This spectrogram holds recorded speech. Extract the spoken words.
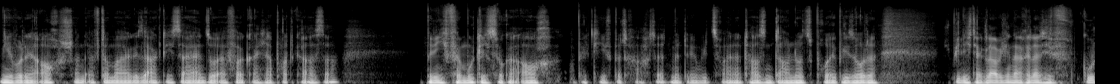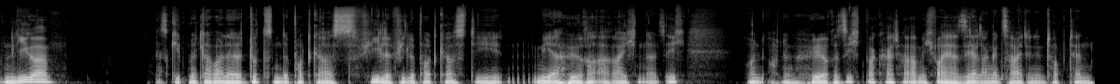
mir wurde ja auch schon öfter mal gesagt, ich sei ein so erfolgreicher Podcaster. Bin ich vermutlich sogar auch objektiv betrachtet mit irgendwie 200.000 Downloads pro Episode. Spiele ich da, glaube ich, in einer relativ guten Liga. Es gibt mittlerweile Dutzende Podcasts, viele, viele Podcasts, die mehr Hörer erreichen als ich und auch eine höhere Sichtbarkeit haben. Ich war ja sehr lange Zeit in den Top 10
